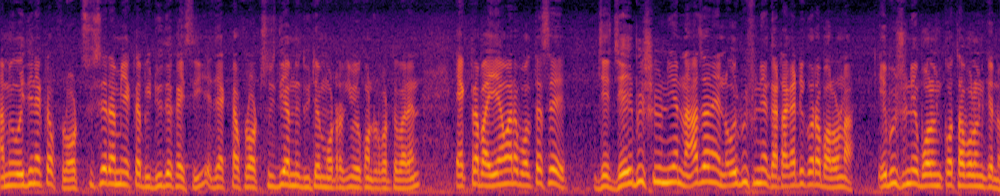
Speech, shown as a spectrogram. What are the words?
আমি ওই দিন একটা ফ্লট সুইচের আমি একটা ভিডিও দেখাইছি যে একটা ফ্লট সুইচ দিয়ে আপনি দুইটা মোটর কীভাবে কন্ট্রোল করতে পারেন। একটা ভাই আমার বলতেছে যে যে বিষয় নিয়ে না জানেন, ওই বিষয় নিয়ে গাটাগাটি করা ভালো না। এই বিষয় নিয়ে বলেন, কথা বলেন কেন?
